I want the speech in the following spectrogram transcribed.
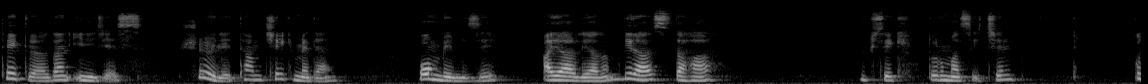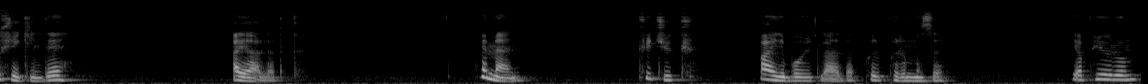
tekrardan ineceğiz. Şöyle tam çekmeden bombemizi ayarlayalım. Biraz daha yüksek durması için bu şekilde ayarladık. Hemen küçük aynı boyutlarda pırpırımızı yapıyorum.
